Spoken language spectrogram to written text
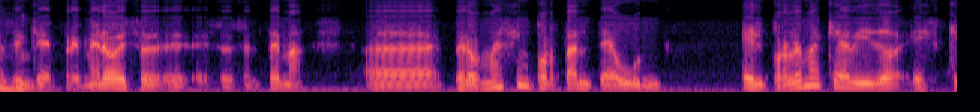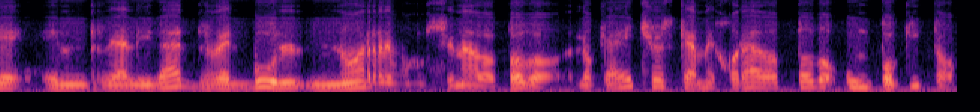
Así que primero ese, ese es el tema. Eh, pero más importante aún, el problema que ha habido es que en realidad Red Bull no ha revolucionado todo. Lo que ha hecho es que ha mejorado todo un poquito.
